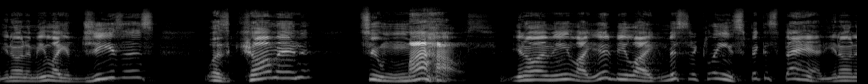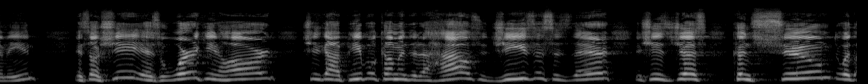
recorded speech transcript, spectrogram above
You know what I mean? Like if Jesus was coming to my house, you know what I mean? Like it'd be like Mr. Clean, spick and span. You know what I mean? And so she is working hard. She's got people coming to the house. Jesus is there. And she's just consumed with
